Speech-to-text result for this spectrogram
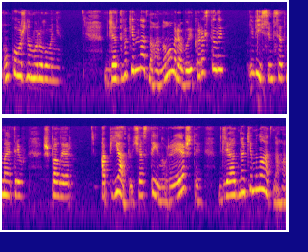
у кожному рулоні. Для двокімнатного номера використали 80 метрів шпалер, а п'яту частину решти для однокімнатного,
